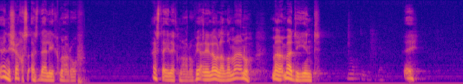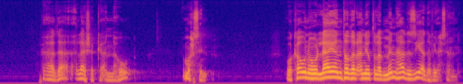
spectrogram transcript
يعني شخص أسدى لك معروف. أسدى إليك معروف. يعني لولا ضمانه ما ما دينت. إيه. فهذا لا شك أنه محسن. وكونه لا ينتظر أن يطلب منه هذا زيادة في إحسانه.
